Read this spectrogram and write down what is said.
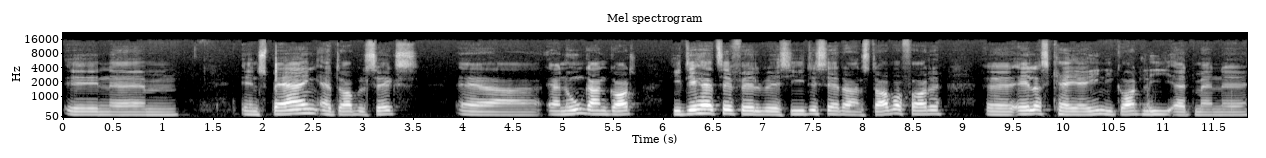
En, øh, en spæring af dobbelt 6 er, er nogle gange godt. I det her tilfælde vil jeg sige, at det sætter en stopper for det. Øh, ellers kan jeg egentlig godt lide, at man, øh,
